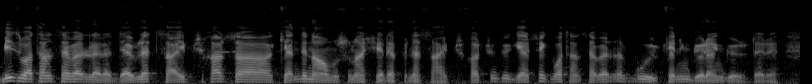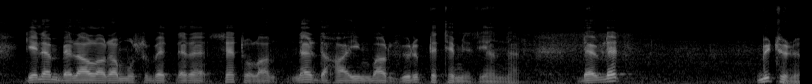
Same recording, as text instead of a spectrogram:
Biz vatanseverlere devlet sahip çıkarsa kendi namusuna, şerefine sahip çıkar. Çünkü gerçek vatanseverler bu ülkenin gören gözleri. Gelen belalara, musibetlere set olan, nerede hain var görüp de temizleyenler. Devlet bütünü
